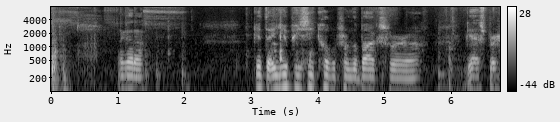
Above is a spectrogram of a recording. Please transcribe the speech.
I gotta get that UPC code from the box for uh, Gasper.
